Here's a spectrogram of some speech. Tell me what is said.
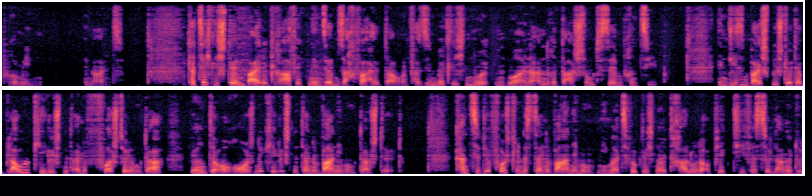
Pyramiden in eins. Tatsächlich stellen beide Grafiken denselben Sachverhalt dar und versinnbildlichen nur, nur eine andere Darstellung desselben Prinzip. In diesem Beispiel stellt der blaue Kegelschnitt eine Vorstellung dar, während der orangene Kegelschnitt eine Wahrnehmung darstellt. Kannst du dir vorstellen, dass deine Wahrnehmung niemals wirklich neutral oder objektiv ist, solange du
